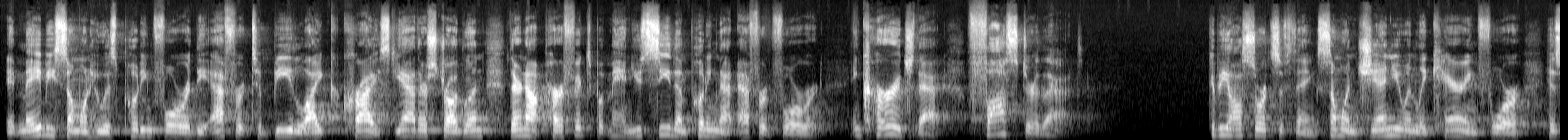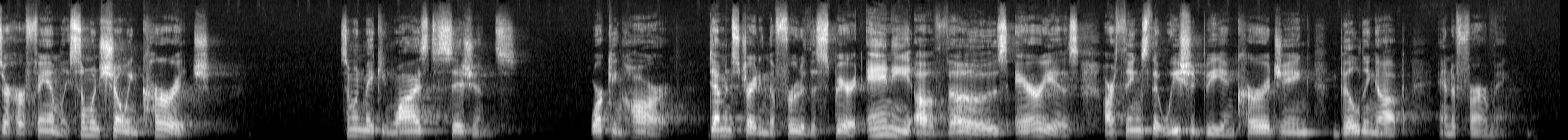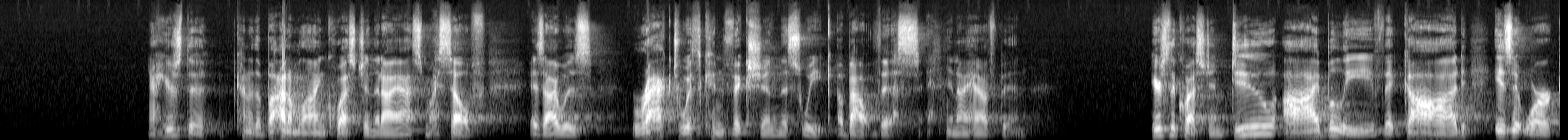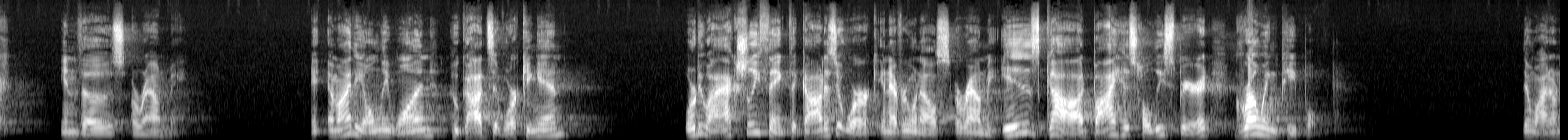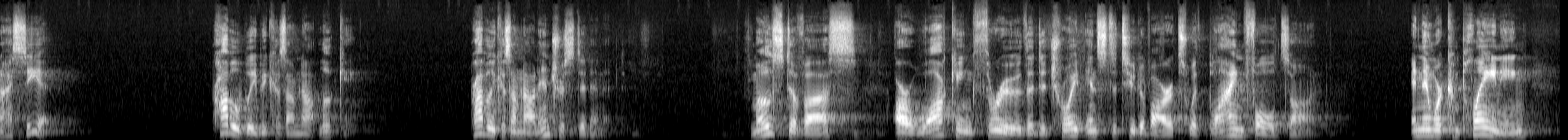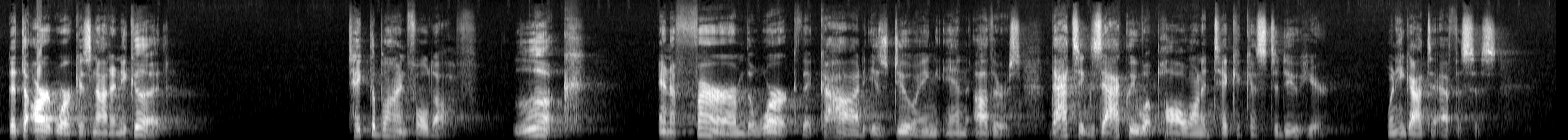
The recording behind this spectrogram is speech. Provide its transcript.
It may be someone who is putting forward the effort to be like Christ. Yeah, they're struggling, they're not perfect, but man, you see them putting that effort forward. Encourage that, foster that. Could be all sorts of things. Someone genuinely caring for his or her family, someone showing courage someone making wise decisions, working hard, demonstrating the fruit of the Spirit. Any of those areas are things that we should be encouraging, building up, and affirming. Now, here's the kind of the bottom line question that I asked myself as I was racked with conviction this week about this, and I have been. Here's the question Do I believe that God is at work in those around me? Am I the only one who God's at working in? Or do I actually think that God is at work in everyone else around me? Is God, by His Holy Spirit, growing people? Then why don't I see it? Probably because I'm not looking. Probably because I'm not interested in it. Most of us are walking through the Detroit Institute of Arts with blindfolds on, and then we're complaining that the artwork is not any good. Take the blindfold off, look, and affirm the work that God is doing in others. That's exactly what Paul wanted Tychicus to do here when he got to Ephesus.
